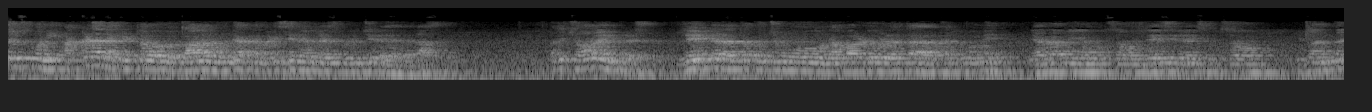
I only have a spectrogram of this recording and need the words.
చూసుకొని అక్కడ నాకు ఎట్లా ఒక కాలం ఉంటే అక్కడ మెడిసిన్ ప్లేస్ గురించి రాస్తాను అది చాలా ఇంట్రెస్ట్ లేటర్ అంతా కొంచెము నబార్డు వాళ్ళంతా కలుపుకొని ఎర్ర బియ్యం ఉత్సవం దేశీ రైస్ ఉత్సవం ఇట్లంతా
